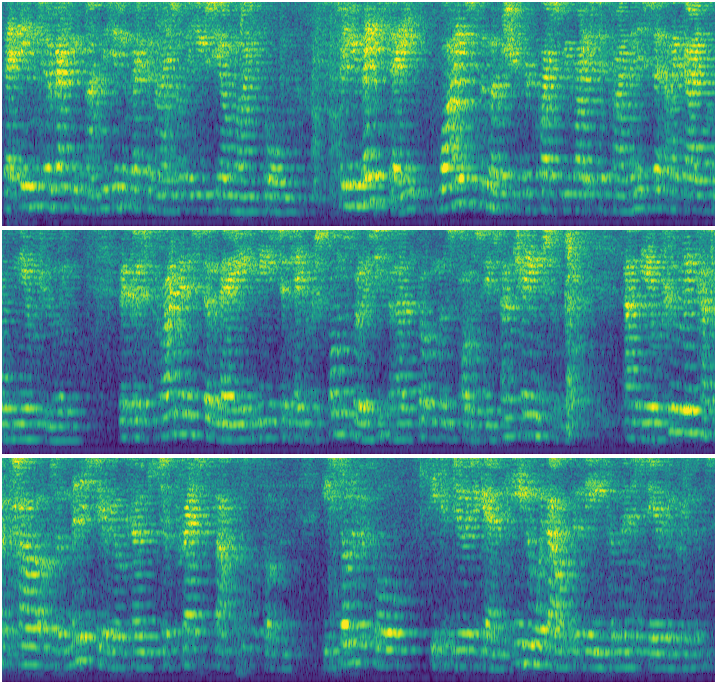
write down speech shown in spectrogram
there isn't a recognised, this isn't recognised on the UC online form. So you may say, why does the motion request we write to the Prime Minister and a guy called Neil Couling? Because Prime Minister May needs to take responsibility for her government's policies and change them. And Neil Couling has the power under the ministerial code to press that button. He's done it before, he can do it again, even without the need for ministerial agreement.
